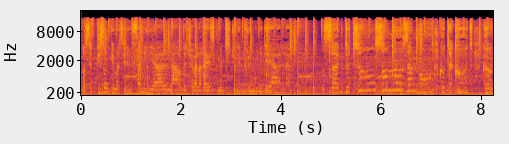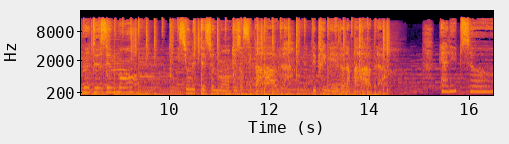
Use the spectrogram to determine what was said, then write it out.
Dans cette prison que ma cellule familiale, l'art de chevaleresque, même si tu n'es plus mon idéal. Un sac de temps sans nos amants, côte à côte comme deux aimants. Et si on était seulement deux inséparables, déprimés de l'imparable Calypso. Calypso,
